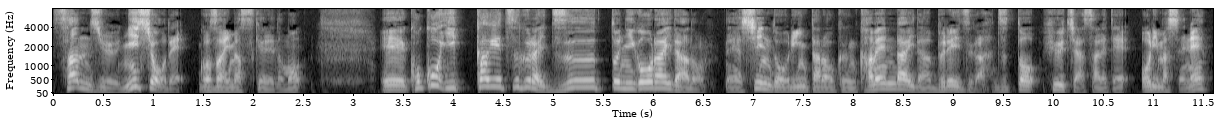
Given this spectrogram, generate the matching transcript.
32章でございますけれども、えー、ここ1ヶ月ぐらいずっと2号ライダーの、えー、新藤林太郎くん仮面ライダーブレイズがずっとフューチャーされておりましてね。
